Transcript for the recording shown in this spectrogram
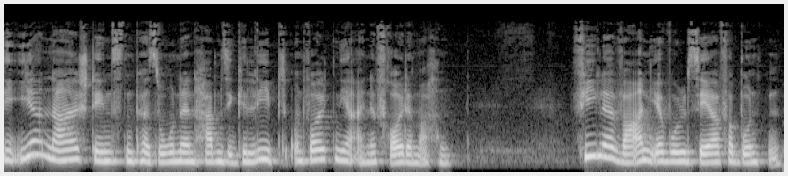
die ihr nahestehendsten Personen haben sie geliebt und wollten ihr eine Freude machen. Viele waren ihr wohl sehr verbunden.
